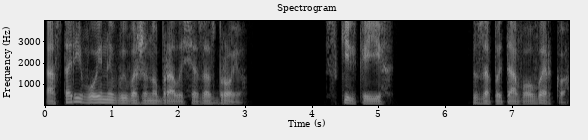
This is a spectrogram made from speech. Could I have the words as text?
а старі воїни виважено бралися за зброю. Скільки їх? запитав Оверко.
